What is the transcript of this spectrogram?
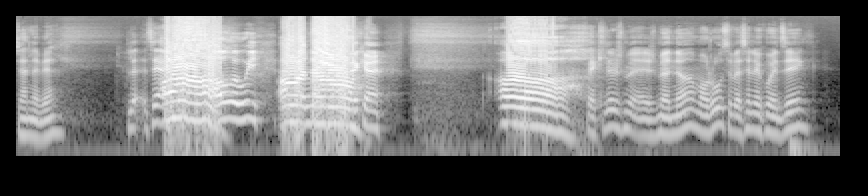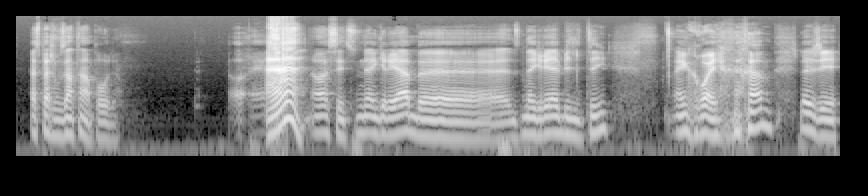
Jeanne Lebel. Là, elle- Oh, oui. Oh non! Avec un. Oh! Fait que là, je me, je me nomme. Bonjour, Sébastien Lecoindig. Ah, c'est parce que je vous entends pas, là. Hein? Ah, c'est une agréable. euh, une agréabilité incroyable. Là, j'ai,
